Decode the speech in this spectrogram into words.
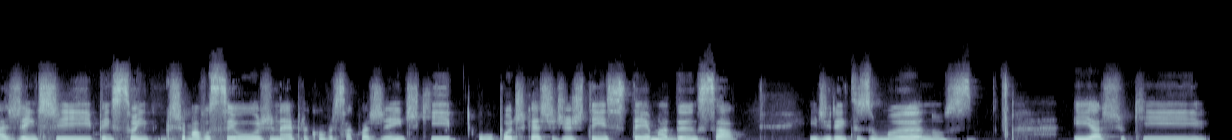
A gente pensou em chamar você hoje, né, para conversar com a gente, que o podcast de hoje tem esse tema dança e direitos humanos. E acho que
